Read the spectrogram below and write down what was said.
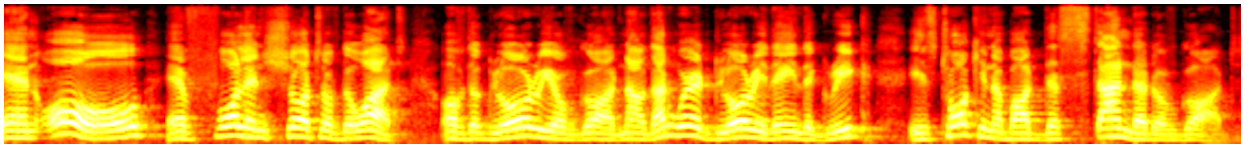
and all have fallen short of the what? Of the glory of God. Now, that word glory there in the Greek is talking about the standard of God.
